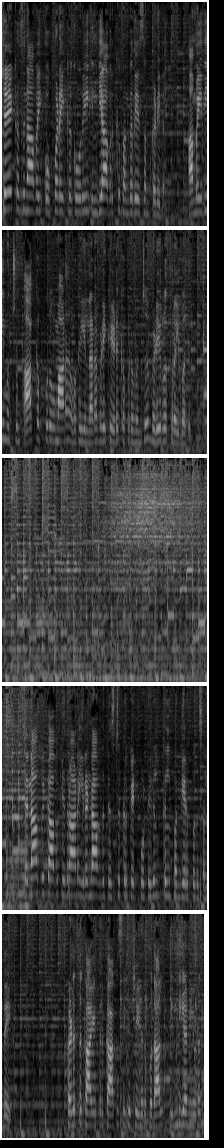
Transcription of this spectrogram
ஷேக் ஹசினாவை ஒப்படைக்க கோரி இந்தியாவிற்கு வங்கதேசம் கடிதம். அமைதி மற்றும் ஆக்கப்பூர்வமான வகையில் நடவடிக்கை எடுக்கப்படும் என்று வெளியுறவுத்துறை பதில். தென்னாப்பிரிக்காவுக்கு எதிரான இரண்டாவது டெஸ்ட் கிரிக்கெட் போட்டியில் கில் பங்கேற்பது சந்தேகம். கழுத்து காயத்திற்காக சிகிச்சையில் இருப்பதால் இந்திய அணியுடன்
